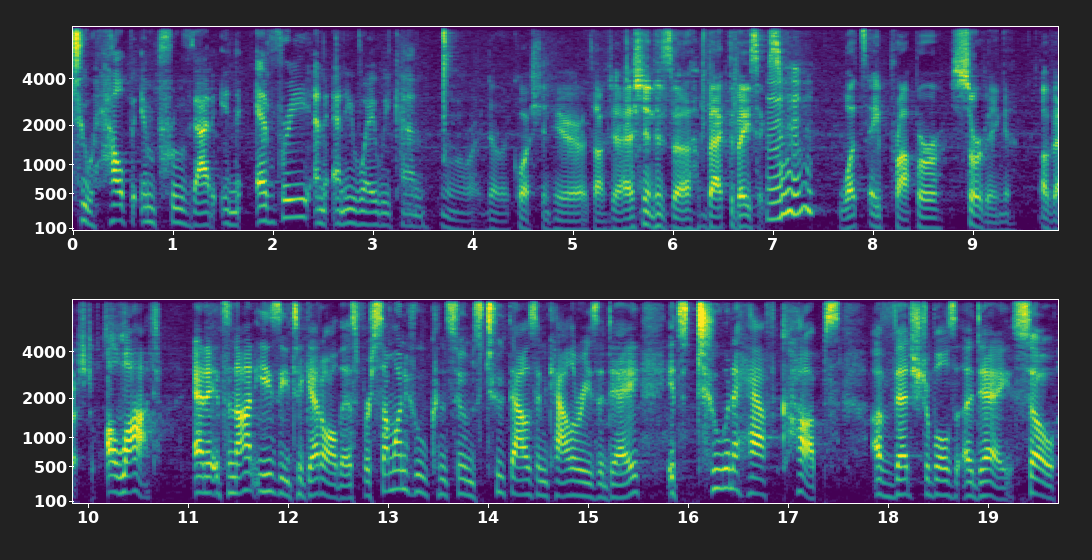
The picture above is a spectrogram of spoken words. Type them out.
to help improve that in every and any way we can. All right, another question here, Dr. Ashton, is uh, back to basics. Mm-hmm. What's a proper serving of vegetables? A lot. And it's not easy to get all this. For someone who consumes 2,000 calories a day, it's two and a half cups of vegetables a day. So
